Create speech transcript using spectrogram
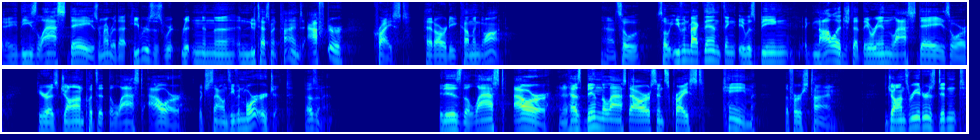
Okay, these last days, remember that Hebrews is written in the in New Testament times after Christ had already come and gone. And so, so even back then, thing, it was being acknowledged that they were in last days, or here, as John puts it, the last hour, which sounds even more urgent, doesn't it? It is the last hour, and it has been the last hour since Christ came the first time. John's readers didn't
